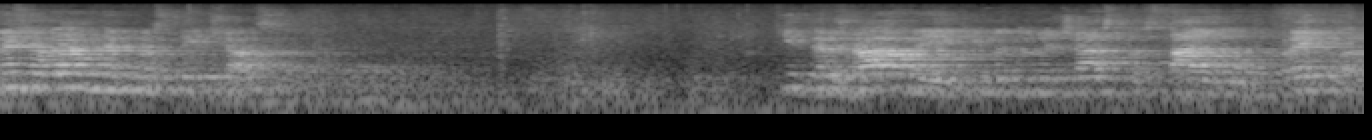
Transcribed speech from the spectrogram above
Ми живемо в непростий час. Ті держави, які ми дуже часто ставимо в приклад,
